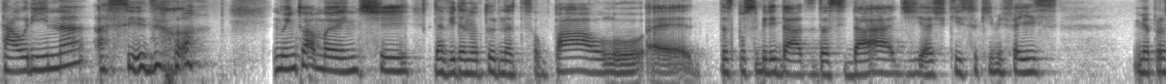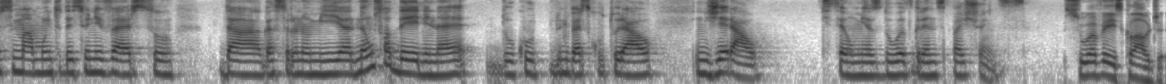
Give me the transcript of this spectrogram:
taurina assídua, muito amante da vida noturna de São Paulo, é, das possibilidades da cidade. Acho que isso que me fez me aproximar muito desse universo da gastronomia, não só dele, né, do, do universo cultural em geral, que são minhas duas grandes paixões. Sua vez, Cláudia.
